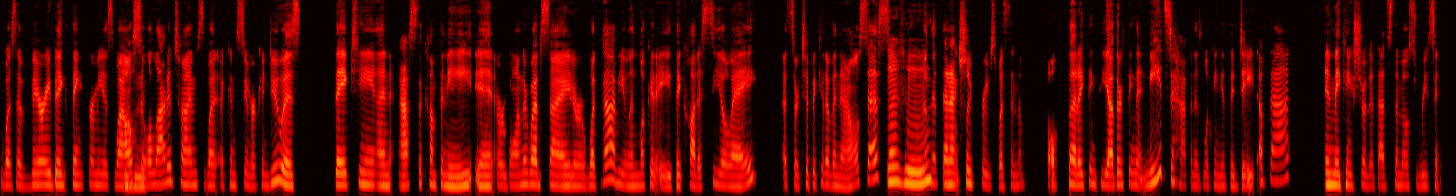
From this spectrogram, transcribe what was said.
was a very big thing for me as well. Mm-hmm. So a lot of times what a consumer can do is they can ask the company in, or go on their website or what have you and look at a, they call it a COA, a certificate of analysis mm-hmm. that, that actually proves what's in the bottle. But I think the other thing that needs to happen is looking at the date of that and making sure that that's the most recent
